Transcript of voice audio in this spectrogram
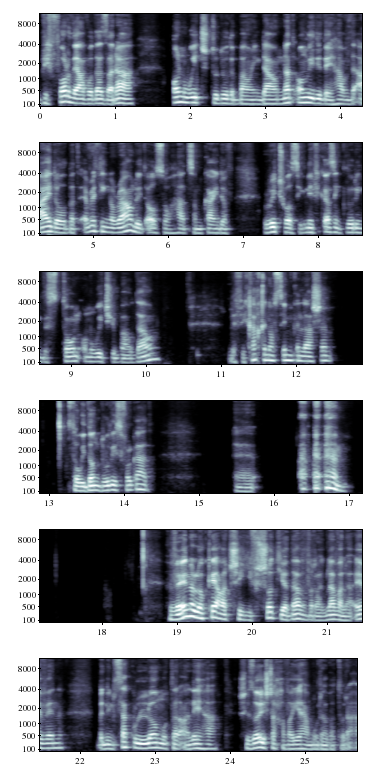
before the עבודה זרה, on which to do the bowing down. Not only did they have the idol, but everything around it also had some kind of ritual significance, including the stone on which you bow down. לפיכך אין עושים כן להשם. So we don't do this for God. ואין הלוקה עד שיפשוט ידיו ורגליו על האבן, ונמצא כולו מותר עליה, שזו השתחוויה האמורה בתורה.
